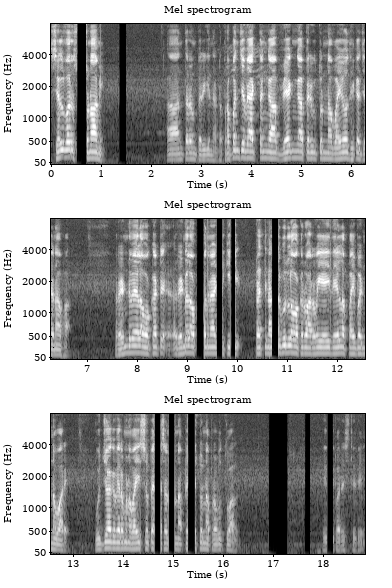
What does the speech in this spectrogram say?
Silver tsunami. ఆ అంతరం పెరిగిందంట. ప్రపంచవ్యాప్తంగా వేగంగా పెరుగుతున్న వయోధిక జనాభా. రెండు వేల ఒకటి రెండు వేల ఒకటి నాటికి ప్రతి నలుగురిలో ఒకరు అరవై ఐదేళ్ళ పైబడిన వారే. ఉద్యోగ విరమణ వయస్సు పెంచనున్న పెంచుతున్న ప్రభుత్వాలు. ఇది పరిస్థితి.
